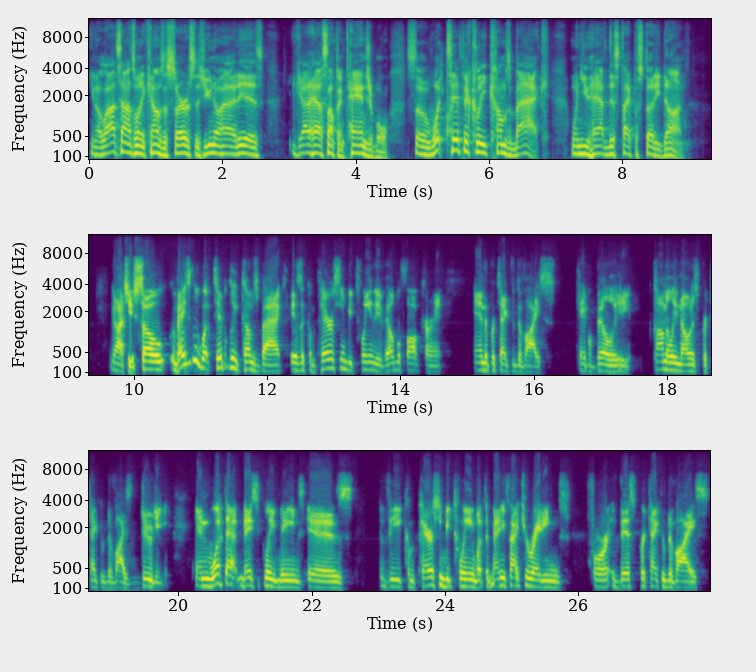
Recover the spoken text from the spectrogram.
you know, a lot of times when it comes to services, you know how it is you got to have something tangible. So, what typically comes back when you have this type of study done? Got you. So, basically, what typically comes back is a comparison between the available fault current and the protective device capability, commonly known as protective device duty. And what that basically means is the comparison between what the manufacturer ratings for this protective device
